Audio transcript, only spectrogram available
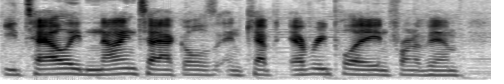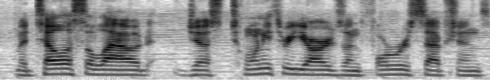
He tallied nine tackles and kept every play in front of him. Metellus allowed just 23 yards on four receptions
